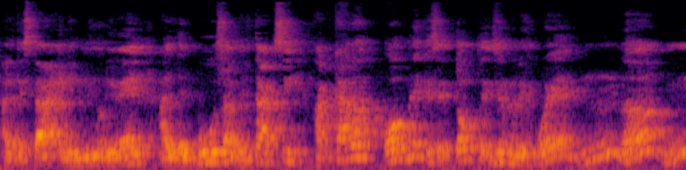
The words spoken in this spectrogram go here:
al que está en el mismo nivel, al del bus, al del taxi, a cada hombre que se tope diciéndole, fue, mm, no, mm",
